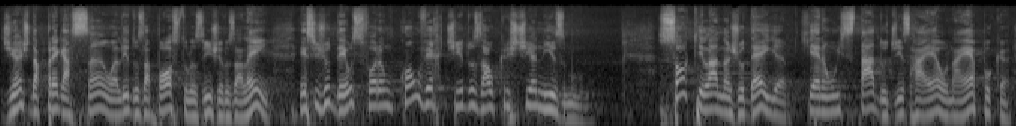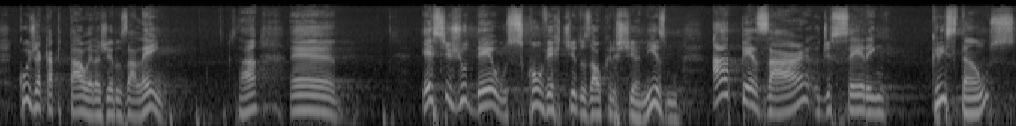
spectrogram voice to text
diante da pregação ali dos apóstolos em Jerusalém, esses judeus foram convertidos ao cristianismo. Só que lá na Judéia, que era um estado de Israel na época, cuja capital era Jerusalém, tá? É, esses judeus convertidos ao cristianismo apesar de serem cristãos,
